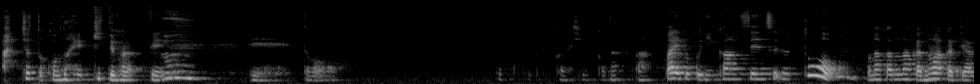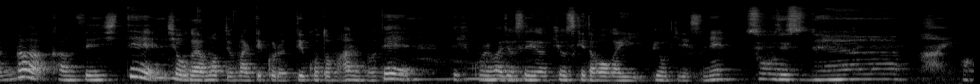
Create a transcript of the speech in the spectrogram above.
あ、ちょっとこの辺切ってもらって、うん、えっ、ー、と、からしようかな。あ、梅毒に感染すると、お腹の中の赤ちゃんが感染して、障害を持って生まれてくるっていうこともあるので、ぜひこれは女性が気をつけた方がいい病気ですね。そうですね。はい。あ、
